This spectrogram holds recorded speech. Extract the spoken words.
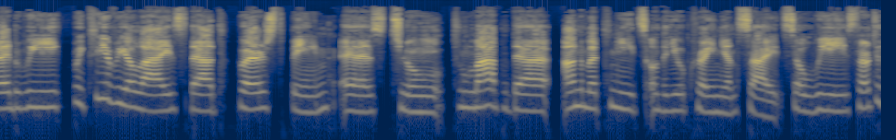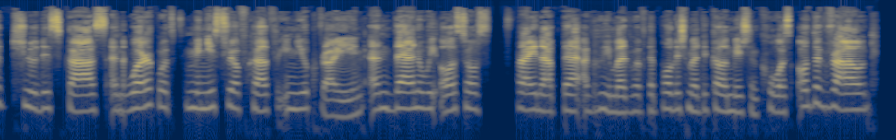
And we quickly realized that first thing is to, to map the unmet needs on the Ukrainian side. So we started to discuss and work with Ministry of Health in Ukraine. And then we also signed up the agreement with the Polish Medical Mission who was on the ground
